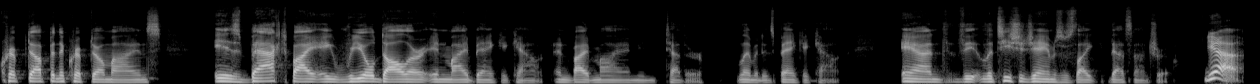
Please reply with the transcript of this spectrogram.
crypt up in the crypto mines is backed by a real dollar in my bank account. And by my, I mean Tether Limited's bank account. And the Letitia James was like, that's not true. Yeah.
